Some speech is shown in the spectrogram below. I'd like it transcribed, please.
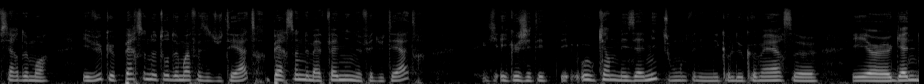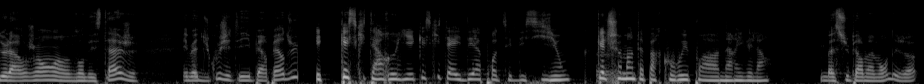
fiers de moi. Et vu que personne autour de moi faisait du théâtre, personne de ma famille ne fait du théâtre, et que j'étais aucun de mes amis, tout le monde fait une école de commerce et gagne de l'argent en faisant des stages, et bah du coup j'étais hyper perdue. Et qu'est-ce qui t'a relié? Qu'est-ce qui t'a aidé à prendre cette décision? Quel chemin t'as parcouru pour en arriver là? Ma super maman déjà.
